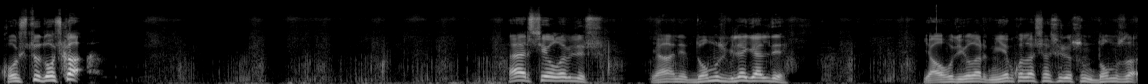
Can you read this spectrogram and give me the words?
Koştu Doçka. Her şey olabilir. Yani domuz bile geldi. Yahu diyorlar niye bu kadar şaşırıyorsun domuza?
